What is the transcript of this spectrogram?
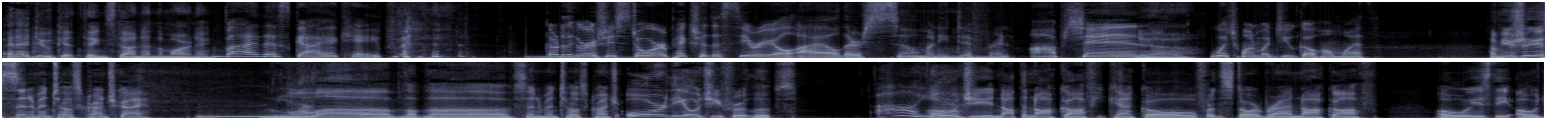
and I do get things done in the morning. Buy this guy a cape. Go to the grocery store, picture the cereal aisle. There's so many mm. different options. Yeah. Which one would you go home with? I'm usually a cinnamon toast crunch guy. Mm, love, love, love cinnamon toast crunch or the OG Froot Loops. Oh, yeah. OG, not the knockoff. You can't go for the store brand knockoff. Always the OG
